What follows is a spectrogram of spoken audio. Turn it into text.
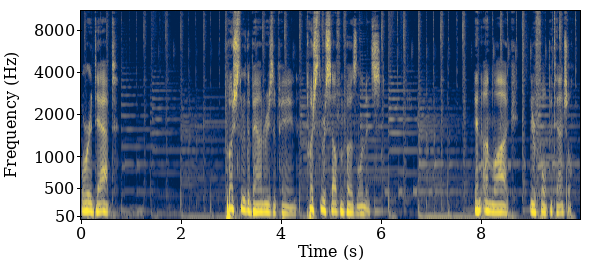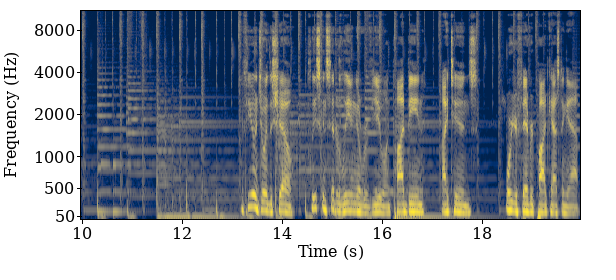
or adapt. Push through the boundaries of pain, push through self imposed limits, and unlock your full potential. If you enjoyed the show, please consider leaving a review on Podbean, iTunes, or your favorite podcasting app.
